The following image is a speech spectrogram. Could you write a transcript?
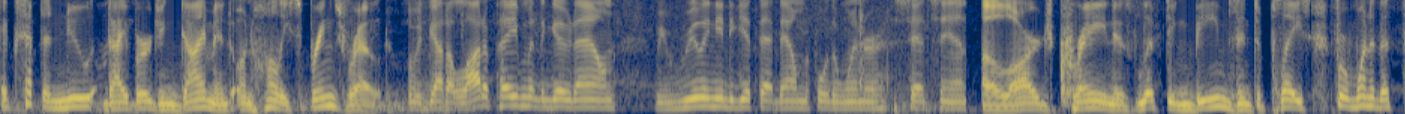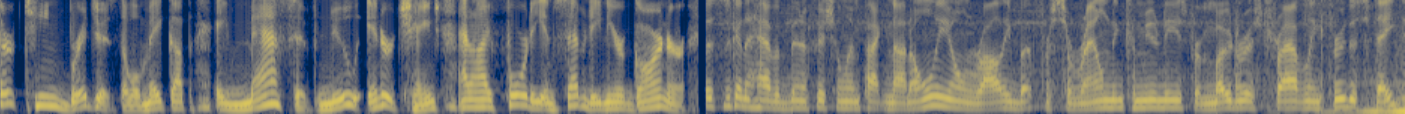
except a new diverging diamond on holly springs road. We've got a lot of pavement to go down we really need to get that down before the winter sets in. A large crane is lifting beams into place for one of the 13 bridges that will make up a massive new interchange at I 40 and 70 near Garner. This is going to have a beneficial impact not only on Raleigh, but for surrounding communities, for motorists traveling through the state.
